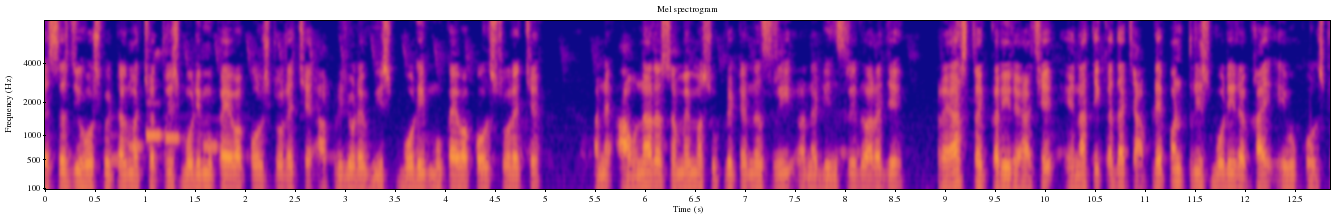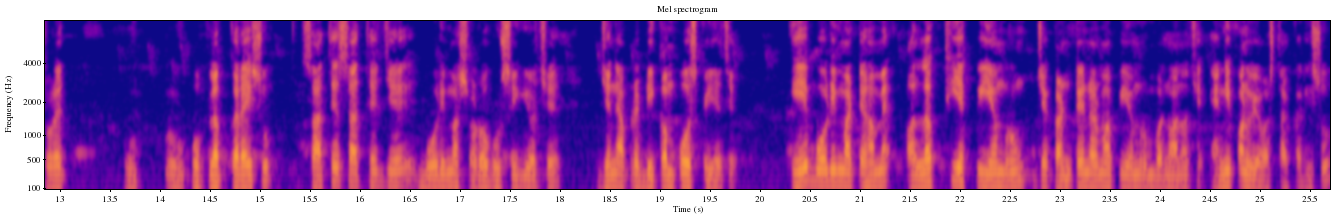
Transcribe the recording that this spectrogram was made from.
એસએસજી હોસ્પિટલમાં છત્રીસ બોડી મુકાય એવા કોલ્ડ સ્ટોરેજ છે. આપણી જોડે વીસ બોડી મુકાય એવા કોલ્ડ સ્ટોરેજ છે. અને આવનારા સમયમાં સુપ્રિન્ટેન્ડન્ટશ્રી અને ડીનશ્રી દ્વારા જે પ્રયાસ કરી રહ્યા છે, એનાથી કદાચ આપણે પણ ત્રીસ બોડી રખાય એવું કોલ્ડ સ્ટોરેજ ઉપલબ્ધ કરાવીશું સાથે સાથે જે બોડીમાં સડો ઘૂસી ગયો છે, જેને આપણે ડિકમ્પોઝ કહીએ છીએ એ બોડી માટે અમે અલગથી એક પીએમ રૂમ, જે કન્ટેનરમાં પીએમ રૂમ બનવાનો છે, એની પણ વ્યવસ્થા કરીશું.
